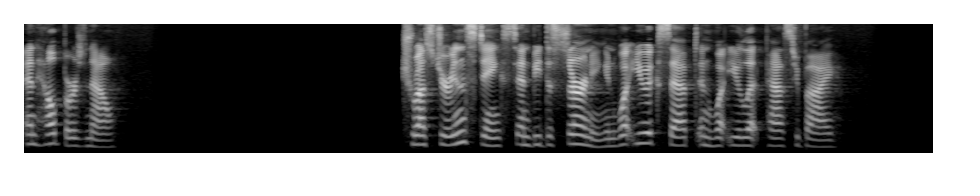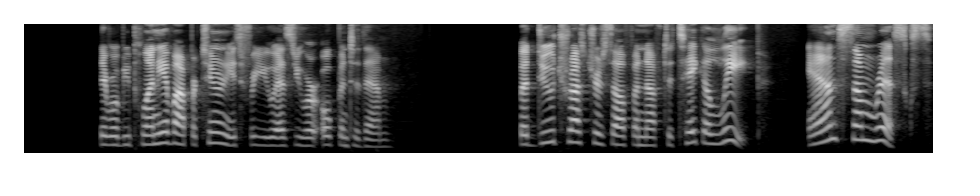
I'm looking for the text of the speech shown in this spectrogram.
and helpers now. Trust your instincts and be discerning in what you accept and what you let pass you by. There will be plenty of opportunities for you as you are open to them. But do trust yourself enough to take a leap and some risks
